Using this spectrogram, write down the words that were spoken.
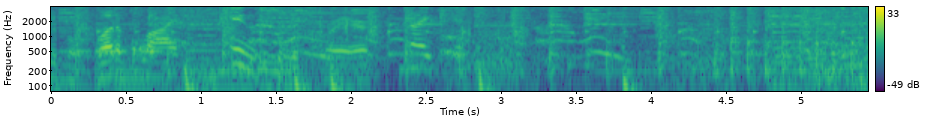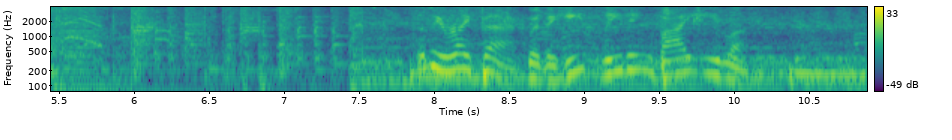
beautiful butterfly into a prayer. Nice. We'll be right back with the Heat leading by 11.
